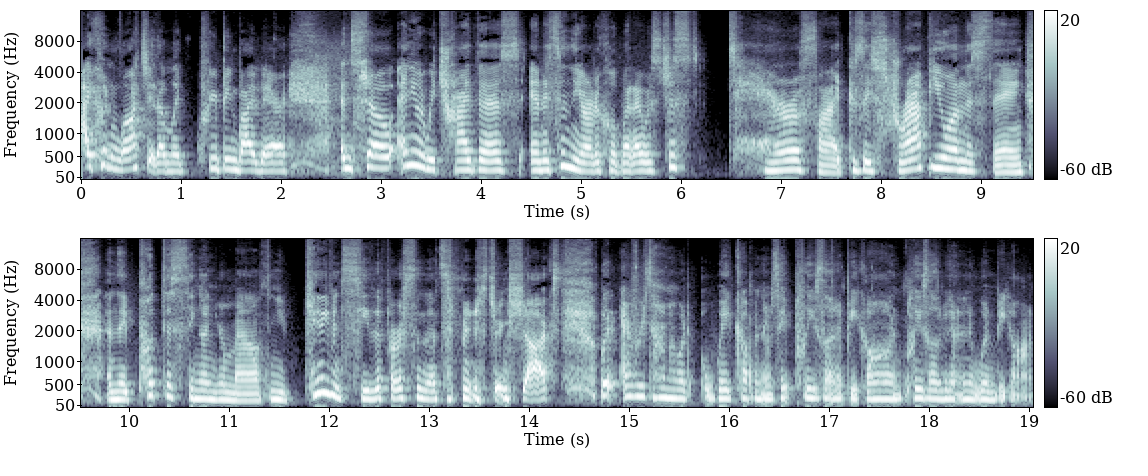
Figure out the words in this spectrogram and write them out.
I couldn't watch it. I'm like creeping by there. And so, anyway, we tried this and it's in the article, but I was just terrified because they strap you on this thing and they put this thing on your mouth and you can't even see the person that's administering shocks. But every time I would wake up and they would say, please let it be gone, please let it be gone, and it wouldn't be gone.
